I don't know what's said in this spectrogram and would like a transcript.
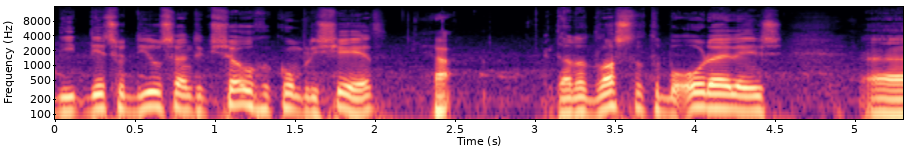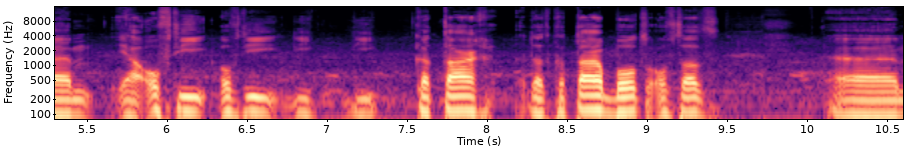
die, dit soort deals zijn natuurlijk zo gecompliceerd. Ja. Dat het lastig te beoordelen is ehm, ja, of, die, of die, die, die Qatar, dat Qatar-bod of dat ehm,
